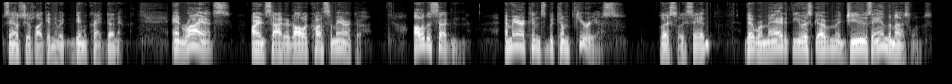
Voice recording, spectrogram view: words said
Sounds just like a Democrat, doesn't it? And riots are incited all across America. All of a sudden, Americans become furious, Leslie said. They were mad at the U.S. government, Jews, and the Muslims.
